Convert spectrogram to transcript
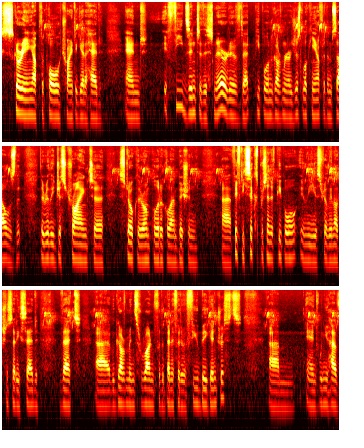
scurrying up the pole trying to get ahead. And it feeds into this narrative that people in government are just looking out for themselves, that they're really just trying to stoke their own political ambition. Uh, 56% of people in the Australian election study said that uh, the government's run for the benefit of a few big interests. Um, and when you have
